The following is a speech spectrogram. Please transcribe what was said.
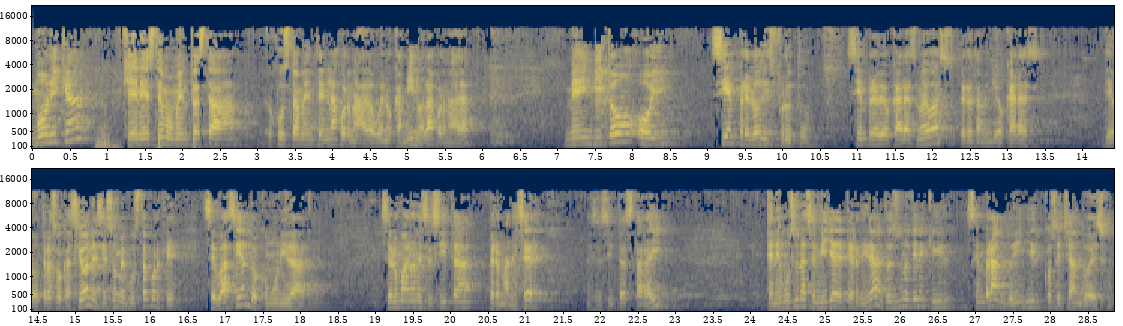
Mónica, que en este momento está justamente en la jornada, o bueno, camino a la jornada, me invitó hoy, siempre lo disfruto, siempre veo caras nuevas, pero también veo caras de otras ocasiones, y eso me gusta porque se va haciendo comunidad. El ser humano necesita permanecer, necesita estar ahí. Tenemos una semilla de eternidad, entonces uno tiene que ir sembrando y ir cosechando eso.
